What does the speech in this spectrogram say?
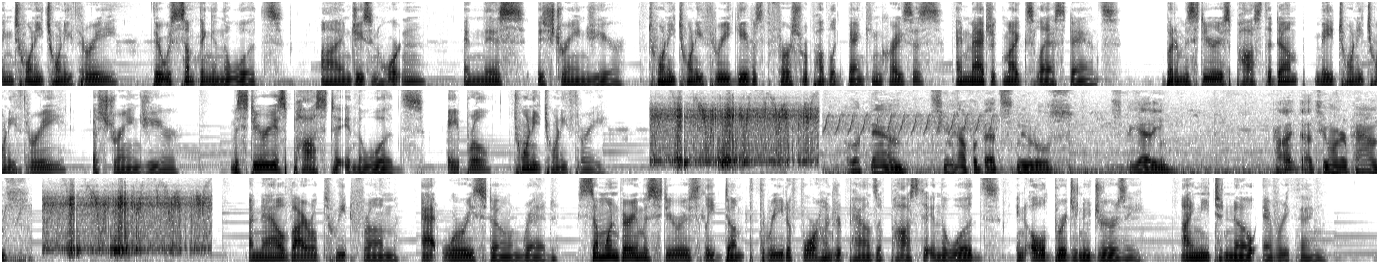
In 2023, there was something in the woods. I'm Jason Horton, and this is Strange Year. 2023 gave us the First Republic banking crisis and Magic Mike's last dance. But a mysterious pasta dump made 2023 a strange year. Mysterious pasta in the woods, April 2023. I look down, seen alphabets, noodles, spaghetti, probably about 200 pounds. A now viral tweet from at Worrystone read Someone very mysteriously dumped three to four hundred pounds of pasta in the woods in Old Bridge, New Jersey. I need to know everything.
